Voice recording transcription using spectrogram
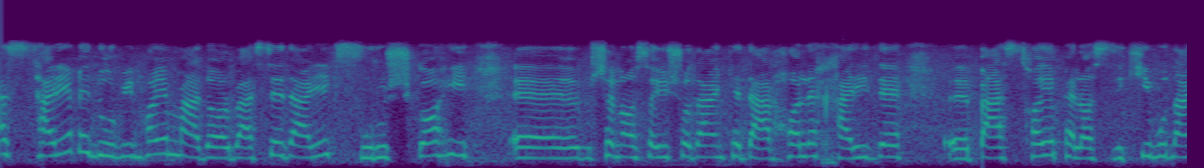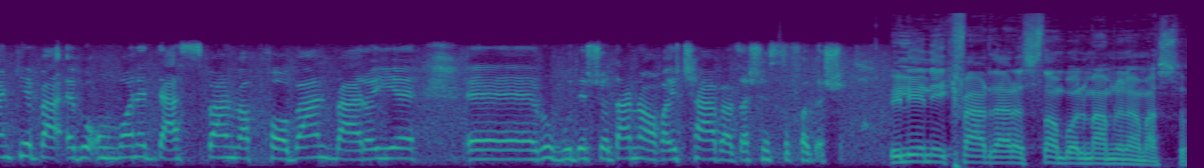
از طریق دوربین های مداربسته در یک فروشگاهی شناسایی شدن که در حال خرید بست های پلاستیکی بودن که به عنوان دستبند و پابند برای روبوده شدن آقای چرب ازش استفاده شده لیلی نیکفر در استانبول ممنونم از تو.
